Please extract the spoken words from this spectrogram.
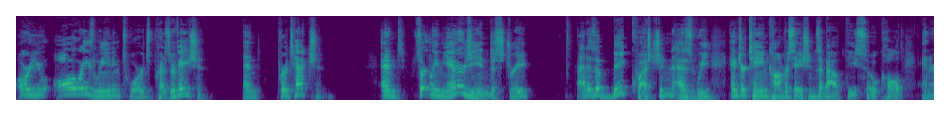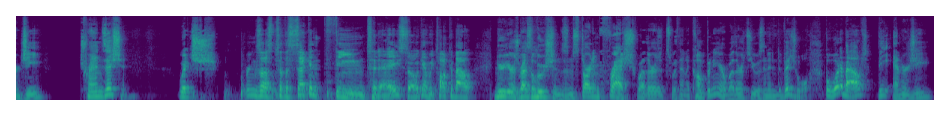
are you always leaning towards preservation and protection? And certainly in the energy industry, that is a big question as we entertain conversations about the so-called energy transition, which brings us to the second theme today. So again, we talk about New Year's resolutions and starting fresh, whether it's within a company or whether it's you as an individual. But what about the energy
